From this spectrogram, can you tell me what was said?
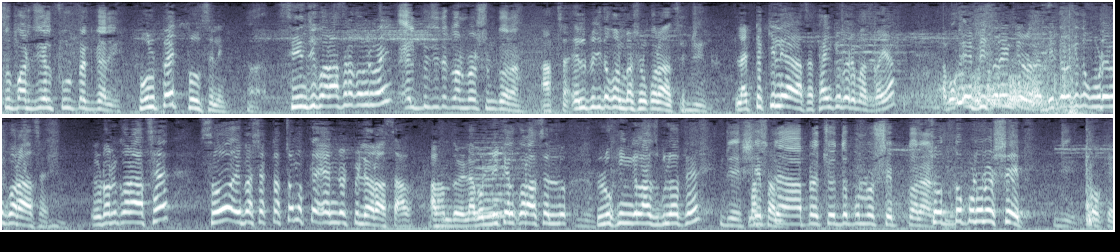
super GL full paid গাড়ি। Full paid full ceiling. হ্যাঁ। সিএনজি করা আছে না কবির ভাই? এলপিজিতে কনভার্সন করা। আচ্ছা এলপিজি তো কনভার্সন করা আছে। জি। লাইটটা ক্লিয়ার আছে থ্যাংক ইউ ভেরি মাচ ভাইয়া। এবং এই ভিতরে ইন্টেরিয়র ভিতরে কিন্তু উডেন করা আছে। উডেন করা আছে সো এই পাশে একটা চমৎকার অ্যান্ড্রয়েড প্লেয়ার আছে আলহামদুলিল্লাহ। এবং নিকেল করা আছে লুকিং গ্লাস গুলোতে শেপটা আপনার চোদ্দ পনেরো শেপ করা চোদ্দ পনেরো শেপ জি। ওকে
